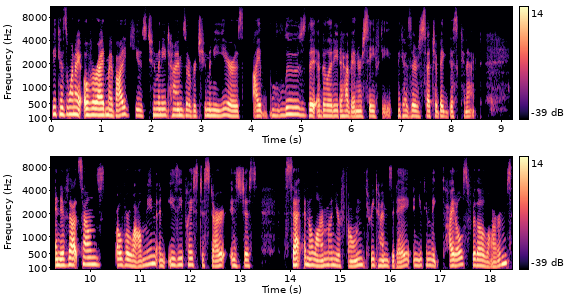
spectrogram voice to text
because when i override my body cues too many times over too many years i lose the ability to have inner safety because there's such a big disconnect and if that sounds overwhelming an easy place to start is just set an alarm on your phone three times a day and you can make titles for the alarms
